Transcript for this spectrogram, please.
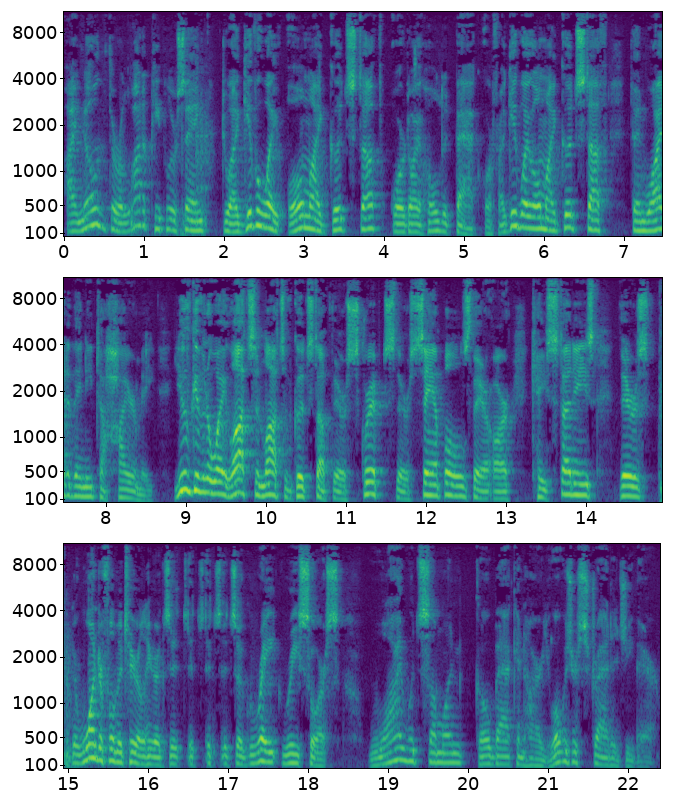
I know that there are a lot of people who are saying, do I give away all my good stuff or do I hold it back? Or if I give away all my good stuff, then why do they need to hire me? You've given away lots and lots of good stuff. There are scripts, there are samples, there are case studies. There's there's wonderful material here. It's, it's, it's, it's a great resource. Why would someone go back and hire you? What was your strategy there?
